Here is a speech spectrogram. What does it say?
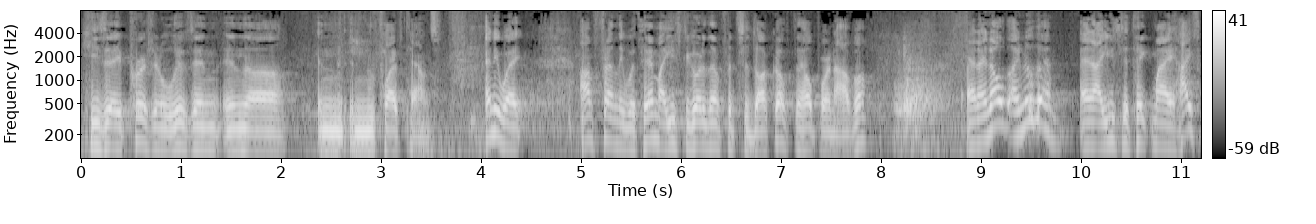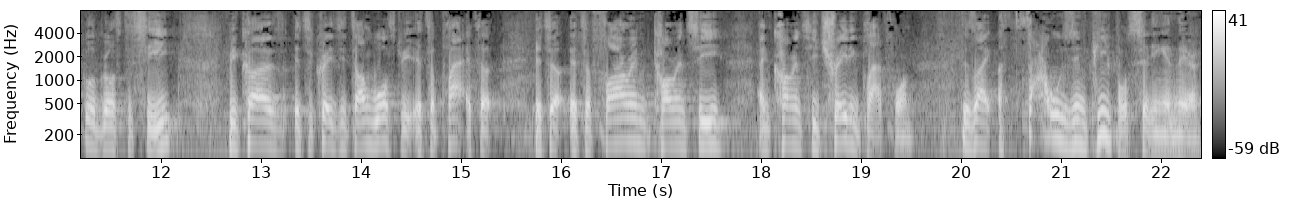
He's a Persian who lives in, in uh, in, in five towns. Anyway, I'm friendly with him. I used to go to them for tzedakah to help Barnava. And I know, I knew them. And I used to take my high school girls to see because it's a crazy, it's on Wall Street. It's a plat, it's a, it's a, it's a foreign currency and currency trading platform. There's like a thousand people sitting in there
